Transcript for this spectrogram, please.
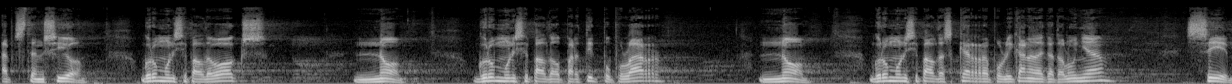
Abstenció. Grup Municipal de Vox? No. Grup Municipal del Partit Popular? No. Grup Municipal d'Esquerra Republicana de Catalunya? Sí.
